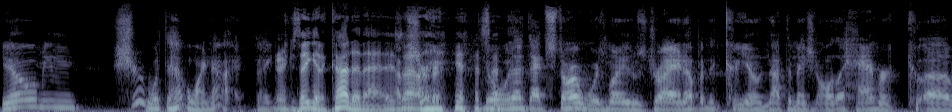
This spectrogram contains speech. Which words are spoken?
You know, I mean, sure, what the hell? Why not? Like, because they get a cut of that. It's I'm sure. like- yeah, you know, that, that Star Wars money was drying up, and the you know, not to mention all the Hammer uh,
